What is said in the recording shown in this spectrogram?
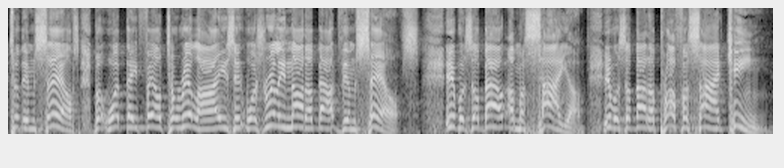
to themselves. But what they failed to realize, it was really not about themselves. It was about a Messiah. It was about a prophesied king.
